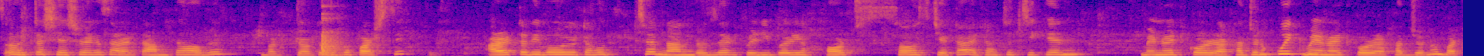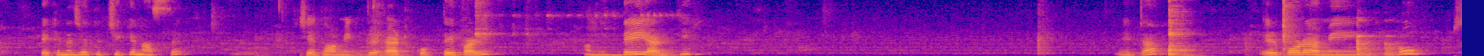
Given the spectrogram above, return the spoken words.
সো এটা শেষ হয়ে গেছে আরেকটা আনতে হবে। বাট যতটুকু পারছি। আরেকটা দিব এটা হচ্ছে নানডোজের পেরি পেরি হট সস যেটা। এটা হচ্ছে চিকেন ম্যারিনেট করে রাখার জন্য কুইক ম্যারিনেট করে রাখার জন্য। বাট এখানে যেহেতু চিকেন আছে সেহেতু আমি একটু অ্যাড করতেই পারি। আমি দেই আর কি। এটা। এরপরে আমি উপস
